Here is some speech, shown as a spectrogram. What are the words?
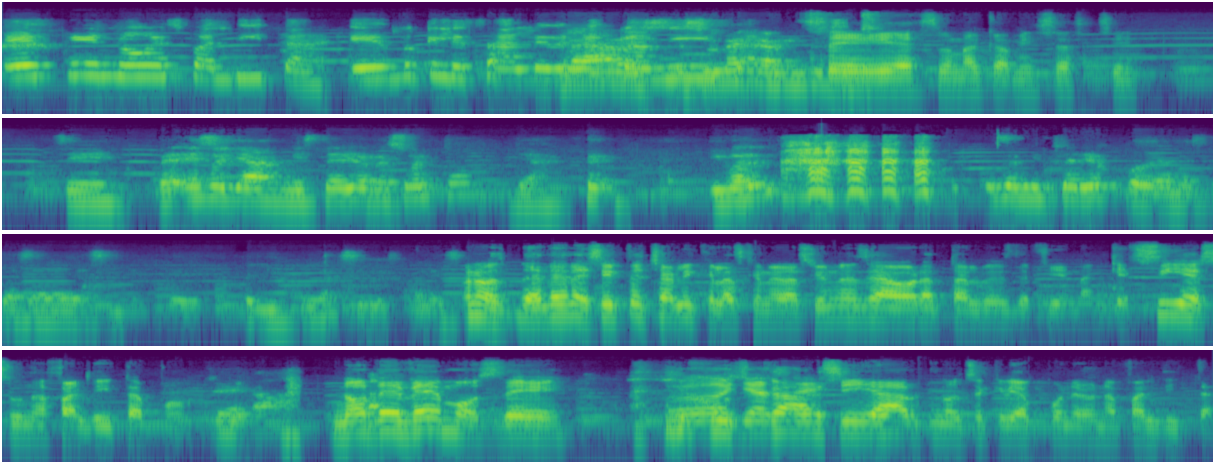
es que no es faldita, es lo que le sale de Claro, la es, es una camisa. camisa. Sí, es una camisa, sí. Sí, eso ya, misterio resuelto, ya. Igual, ese misterio podríamos pasar a la siguiente película, si les parece. Bueno, debe decirte, Charlie, que las generaciones de ahora tal vez defiendan que sí es una faldita porque Eh, ah, no debemos de Oh, ya juzgar sé. si Arnold se quería poner una faldita.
